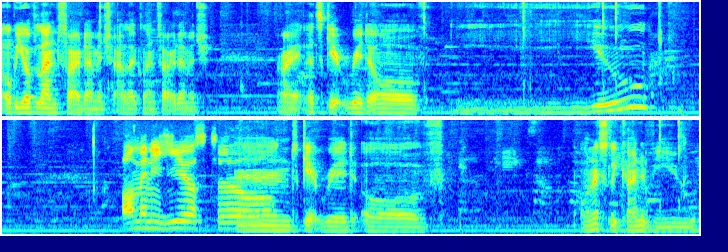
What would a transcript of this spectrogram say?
Oh, but you have land fire damage. I like land fire damage. All right, let's get rid of you How many years till? and get rid of. Honestly, kind of you.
